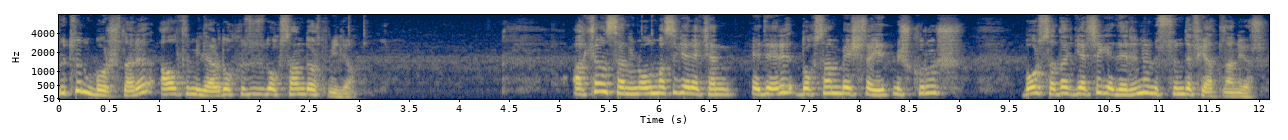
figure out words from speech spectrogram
Bütün borçları 6 milyar 994 milyon. Akçansa'nın olması gereken ederi 95 lira 70 kuruş. Borsada gerçek ederinin üstünde fiyatlanıyor.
